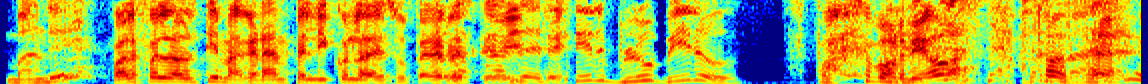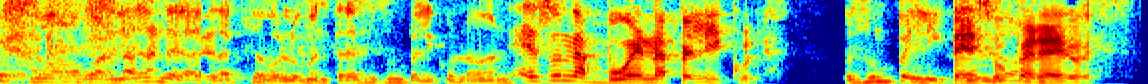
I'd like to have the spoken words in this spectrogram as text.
¿Mandé? ¿Cuál fue la última gran película de superhéroes que viste? decir Blue Beetle. Por, por Dios. O sea, No, Guardianes de la Galaxia Volumen 3 es un peliculón. es una buena película Es un película. de superhéroes.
